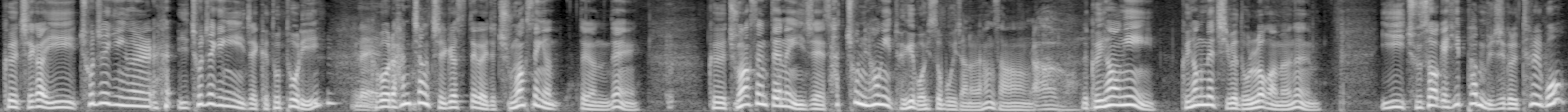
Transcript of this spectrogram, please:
그 제가 이 초재깅을 이 초재깅이 이제 그 도토리 네. 그거를 한창 즐겼을 때가 이제 중학생 때였는데 그 중학생 때는 이제 사촌 형이 되게 멋있어 보이잖아요 항상. 아우. 근데 그 형이 그 형네 집에 놀러 가면은 이 주석의 힙합 뮤직을 틀고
